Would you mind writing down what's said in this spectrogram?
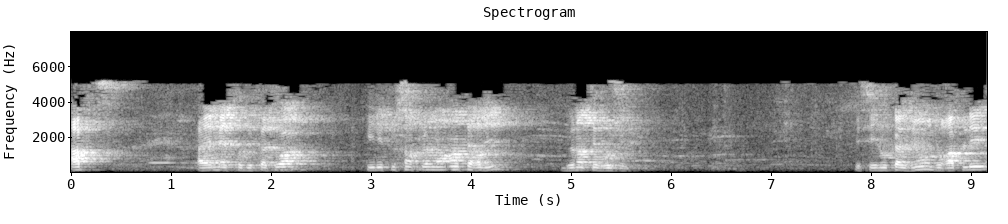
apte à émettre des fatwas, il est tout simplement interdit de l'interroger. Et c'est l'occasion de rappeler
